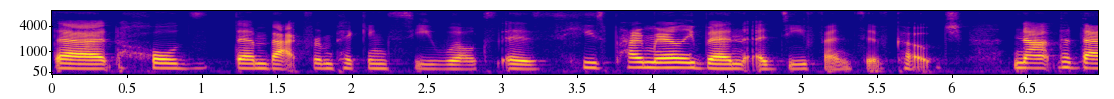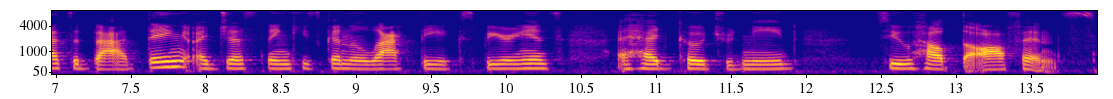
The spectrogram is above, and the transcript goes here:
that holds them back from picking Steve Wilks is he's primarily been a defensive coach. Not that that's a bad thing. I just think he's going to lack the experience a head coach would need to help the offense.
